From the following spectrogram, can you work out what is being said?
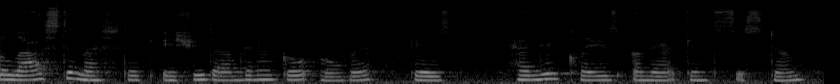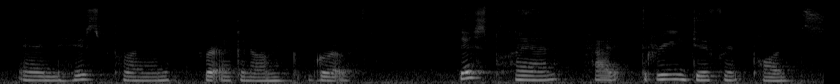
last domestic issue that I'm going to go over is Henry Clay's American system and his plan for economic growth. This plan had three different parts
